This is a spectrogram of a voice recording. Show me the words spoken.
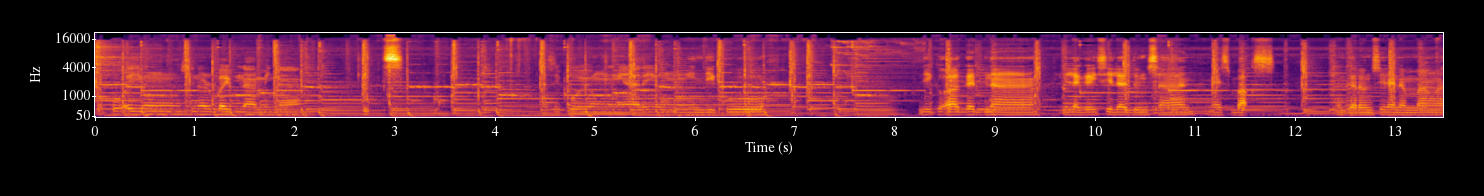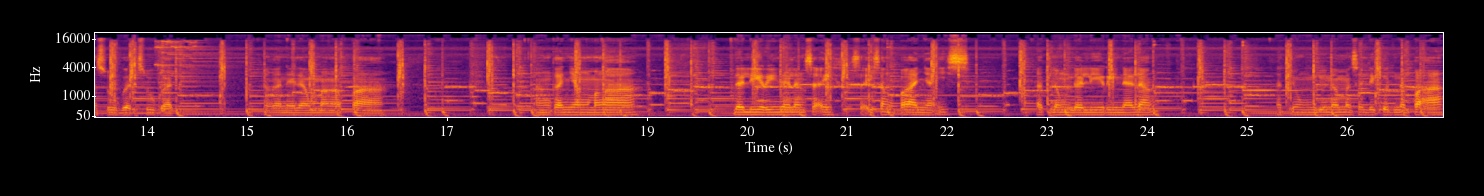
siya po ay yung sinurvive namin na kids. Kasi po yung nangyari yung hindi ko hindi ko agad na ilagay sila dun sa nest box. Nagkaroon sila ng mga sugat-sugat sa kanilang mga pa. Ang kanyang mga daliri na lang sa, sa isang paa niya is tatlong daliri na lang. At yung doon naman sa likod na paa,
